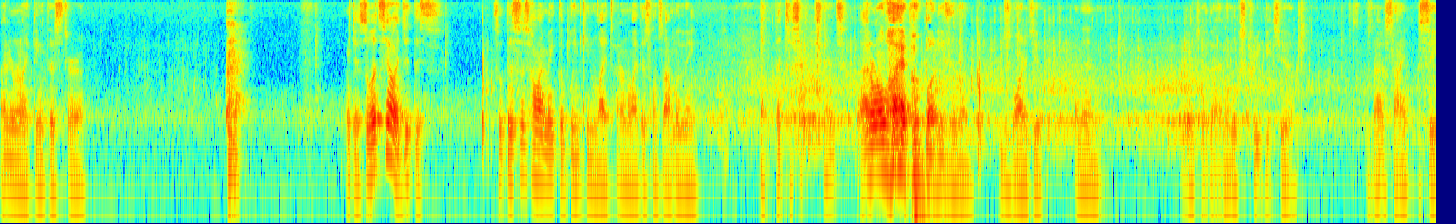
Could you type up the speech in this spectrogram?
I didn't really think this through. okay, so let's see how I did this. So this is how I make the blinking lights. I don't know why this one's not moving. That doesn't make sense. I don't know why I put bunnies in them. I just wanted to. And then it looks like that. And it looks creepy too. Is that a sign? Let's see.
